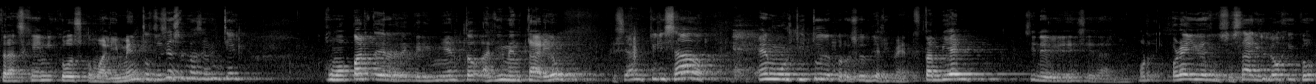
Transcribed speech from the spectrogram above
transgénicos como alimentos desde hace más de 20 años, como parte del requerimiento alimentario que se han utilizado en multitud de producción de alimentos, también sin evidencia de daño. Por, por ello es necesario y lógico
